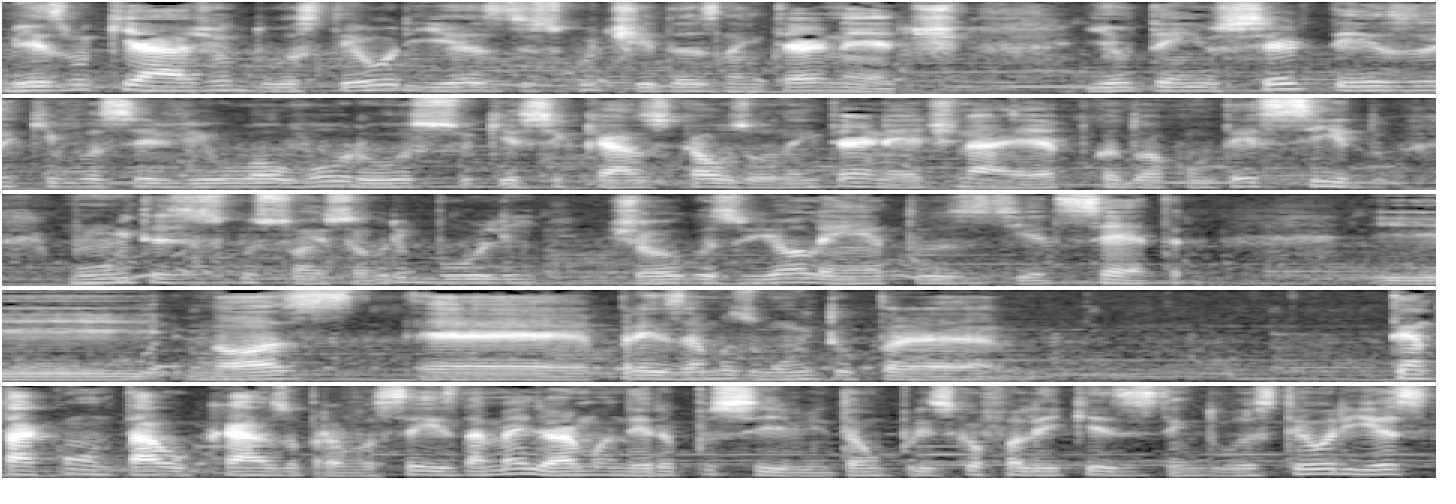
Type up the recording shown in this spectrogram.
mesmo que hajam duas teorias discutidas na internet. E eu tenho certeza que você viu o alvoroço que esse caso causou na internet na época do acontecido. Muitas discussões sobre bullying, jogos violentos e etc. E nós é, prezamos muito para tentar contar o caso para vocês da melhor maneira possível. Então, por isso que eu falei que existem duas teorias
